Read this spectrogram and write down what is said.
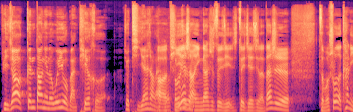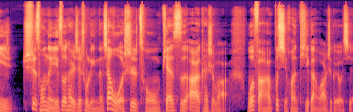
比较跟当年的 VU 版贴合，就体验上来啊，体验上应该是最接最接近的。但是怎么说呢？看你是从哪一座开始接触零的。像我是从 PS 二开始玩，我反而不喜欢体感玩这个游戏，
